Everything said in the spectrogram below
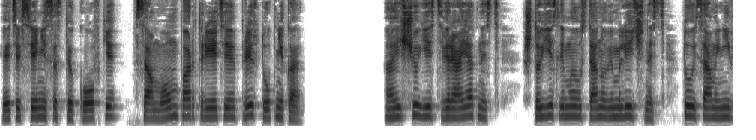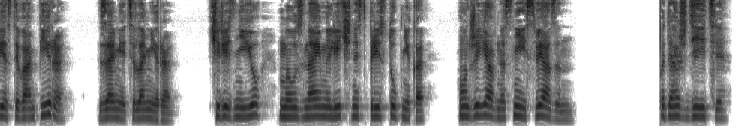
эти все несостыковки в самом портрете преступника». А еще есть вероятность, что если мы установим личность той самой невесты вампира, заметила Мира, через нее мы узнаем и личность преступника. Он же явно с ней связан. Подождите,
